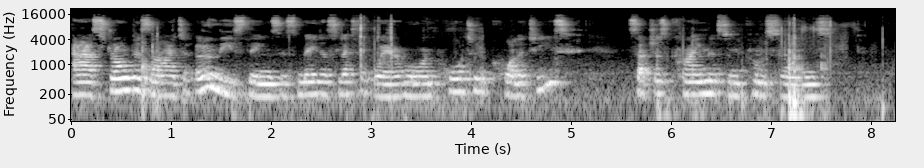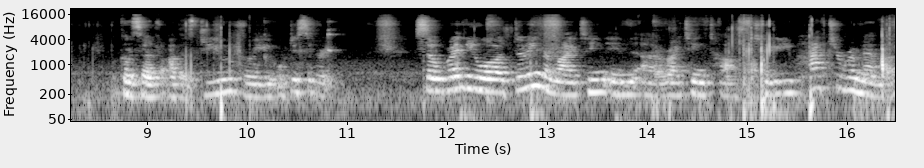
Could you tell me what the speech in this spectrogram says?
Our strong desire to own these things has made us less aware of more important qualities, such as kindness and concerns, concern for others. Do you agree or disagree? So when you are doing the writing in uh, writing task two, you have to remember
